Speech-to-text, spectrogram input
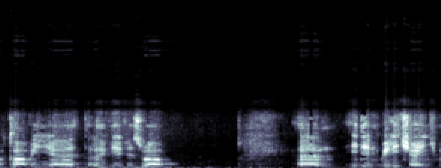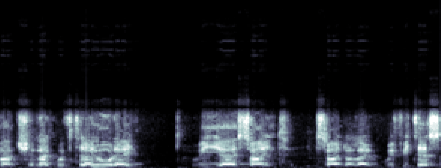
Maccabi uh, Tel Aviv as well, um, he didn't really change much. And like with Traore, we uh, signed signed on loan with Vitesse.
